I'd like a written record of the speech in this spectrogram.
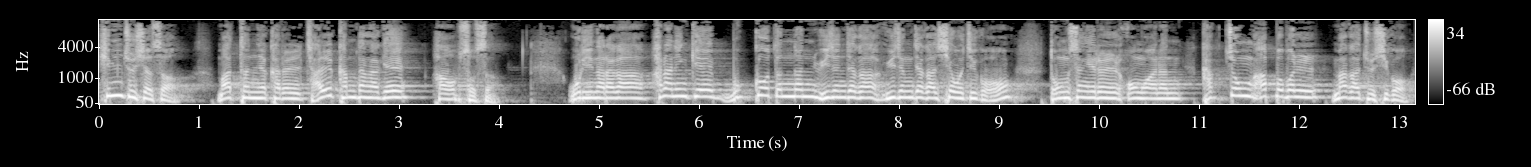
힘 주셔서 맡은 역할을 잘 감당하게 하옵소서. 우리나라가 하나님께 묻고 듣는 위전자가, 위정자가 세워지고 동성애를 옹호하는 각종 압법을 막아주시고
